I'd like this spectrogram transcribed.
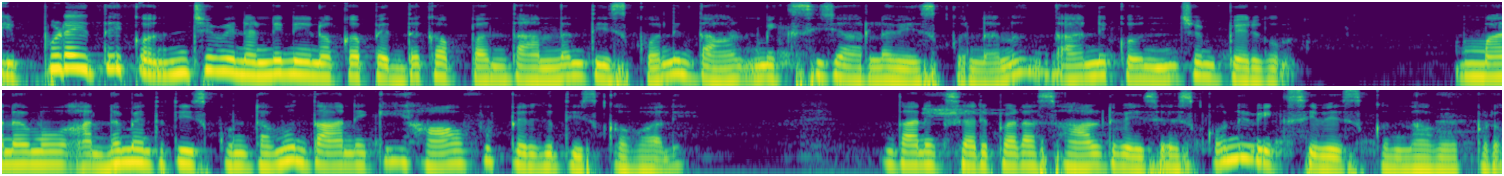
ఇప్పుడైతే కొంచెం వినండి నేను ఒక పెద్ద కప్ అంత అన్నం తీసుకొని దా మిక్సీ జార్లో వేసుకున్నాను. దాన్ని కొంచెం పెరుగు. మనము అన్నం ఎంత తీసుకుంటామో దానికి హాఫ్ పెరుగు తీసుకోవాలి. దానికి సరిపడా సాల్ట్ వేసేసుకొని మిక్సీ వేసుకుందాం ఇప్పుడు.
